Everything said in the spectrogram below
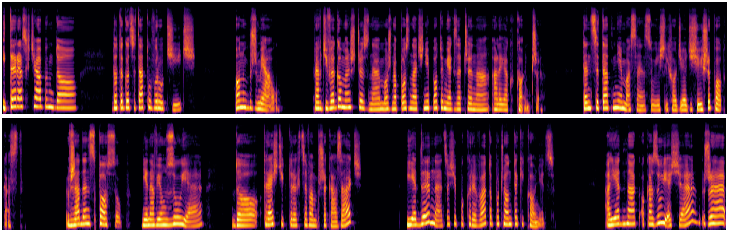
I teraz chciałabym do, do tego cytatu wrócić. On brzmiał: Prawdziwego mężczyznę można poznać nie po tym, jak zaczyna, ale jak kończy. Ten cytat nie ma sensu, jeśli chodzi o dzisiejszy podcast. W żaden sposób nie nawiązuje do treści, które chcę Wam przekazać. Jedyne, co się pokrywa, to początek i koniec. A jednak okazuje się, że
